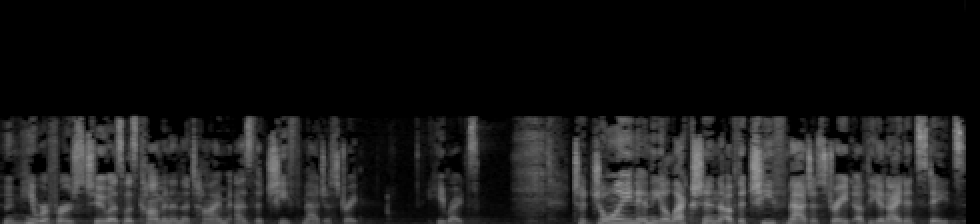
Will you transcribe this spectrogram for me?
whom he refers to, as was common in the time, as the Chief Magistrate. He writes, to join in the election of the Chief Magistrate of the United States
